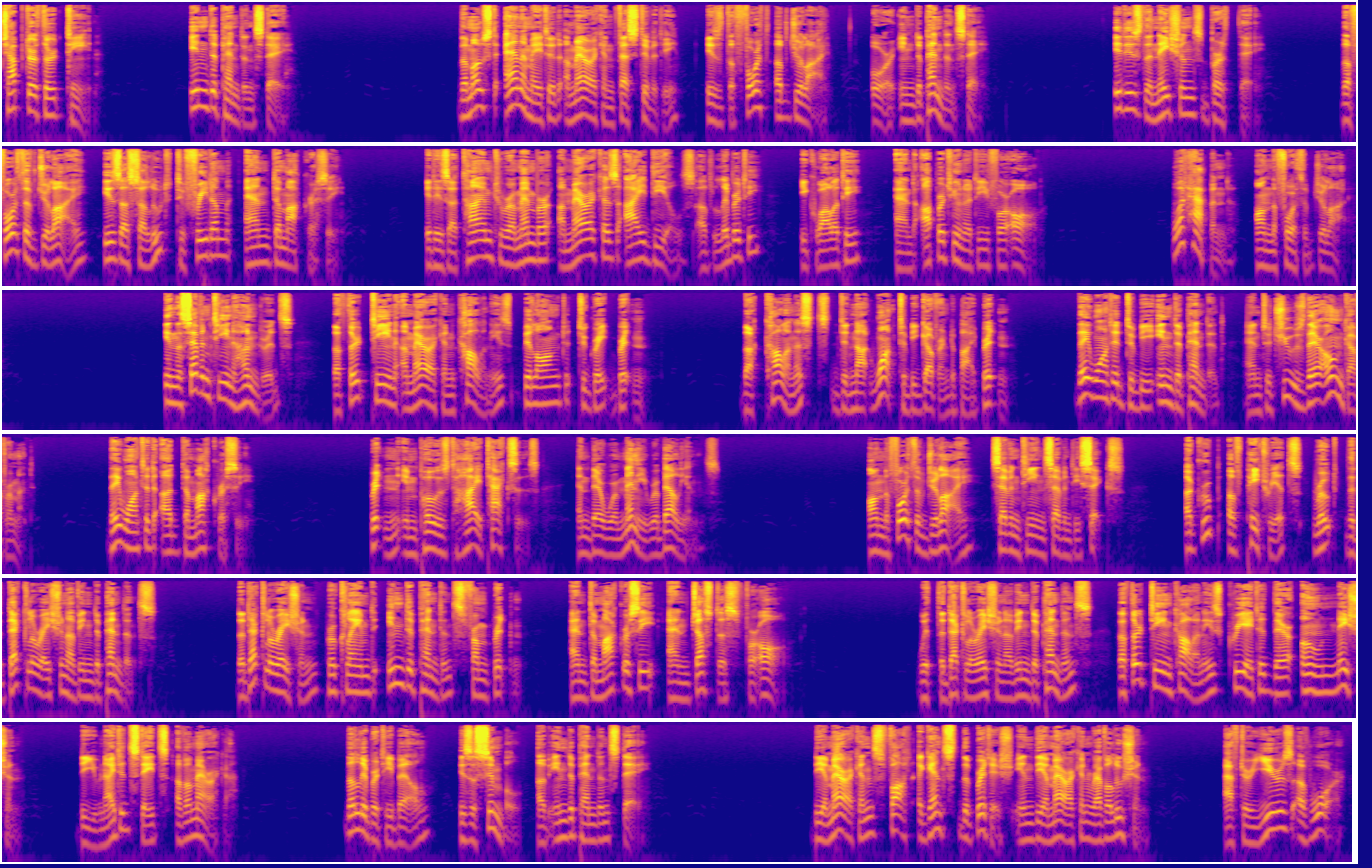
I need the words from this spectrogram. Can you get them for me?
Chapter 13 Independence Day The most animated American festivity is the 4th of July, or Independence Day. It is the nation's birthday. The 4th of July is a salute to freedom and democracy. It is a time to remember America's ideals of liberty, equality, and opportunity for all. What happened on the 4th of July? In the 1700s, the 13 American colonies belonged to Great Britain. The colonists did not want to be governed by Britain. They wanted to be independent and to choose their own government. They wanted a democracy. Britain imposed high taxes, and there were many rebellions. On the 4th of July, 1776, a group of patriots wrote the Declaration of Independence. The Declaration proclaimed independence from Britain and democracy and justice for all. With the Declaration of Independence, the thirteen colonies created their own nation, the United States of America. The Liberty Bell is a symbol of Independence Day. The Americans fought against the British in the American Revolution. After years of war,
